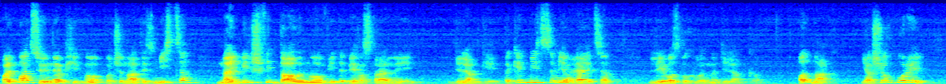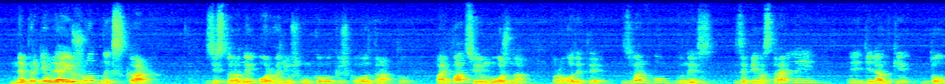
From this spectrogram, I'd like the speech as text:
пальпацію необхідно починати з місця найбільш віддаленого від епігастральної ділянки. Таким місцем є ліва здухвинна ділянка. Однак, якщо хворий не пред'являє жодних скарг зі сторони органів шлунково-кишкового тракту, пальпацію можна проводити зверху вниз з епігастральної е, ділянки до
